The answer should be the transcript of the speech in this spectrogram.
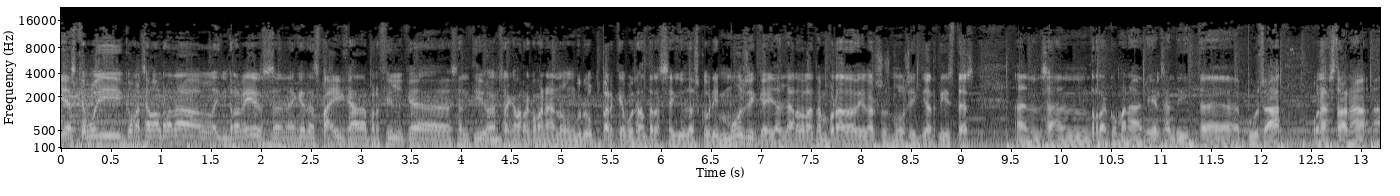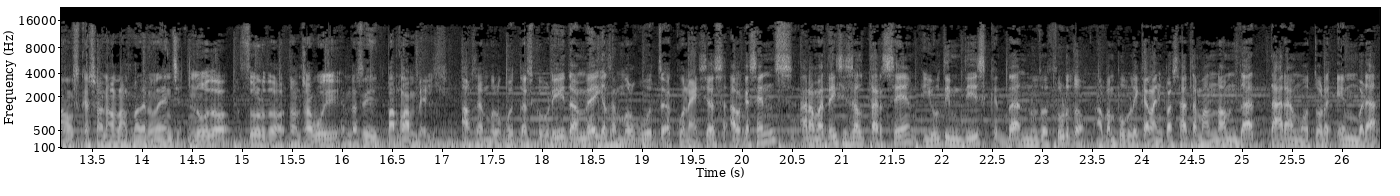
I és que avui comencem el radar a l'inrevés en aquest espai. Cada perfil que sentiu ens acaba recomanant un grup perquè vosaltres seguiu descobrint música i al llarg de la temporada diversos músics i artistes ens han recomanat i ens han dit eh, posar una estona als que sonen els madrilenys Nudo Zurdo. Doncs avui hem decidit parlar amb ells. Els hem volgut descobrir també i els hem volgut eh, conèixer. El que sents ara mateix és el tercer i últim disc de Nudo Zurdo. El van publicar l'any passat amb el nom de Tara Motor Hembra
